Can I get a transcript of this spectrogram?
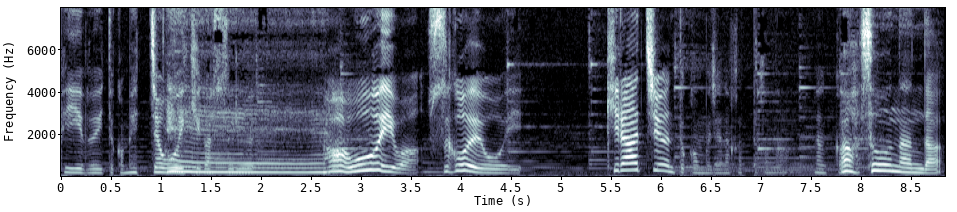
PV とかめっちゃ多い気がする。へー。あ多いわ。すごい多い。キラーチューンとかもじゃなかったかな。なんか。あそうなんだ。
